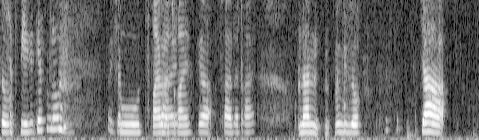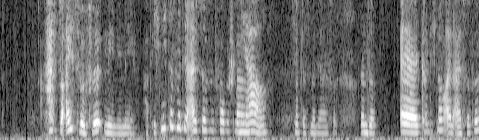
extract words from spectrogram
So. Ich habe vier gegessen, glaube ich. Ich hab Du zwei, oder zwei. drei. Ja, zwei oder drei. Und dann irgendwie so, ja, hast du Eiswürfel? Nee, nee, nee. Hab ich nicht das mit den Eiswürfeln vorgeschlagen? Ja. Ich habe das mit den Eiswürfeln. Und dann so, äh, könnte ich noch einen Eiswürfel?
